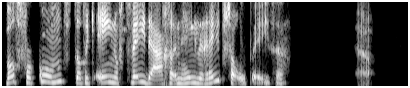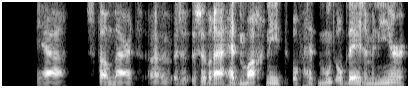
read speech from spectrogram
Wat voorkomt dat ik één of twee dagen een hele reep zal opeten. Ja, ja standaard. Uh, zodra het mag niet of het moet op deze manier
